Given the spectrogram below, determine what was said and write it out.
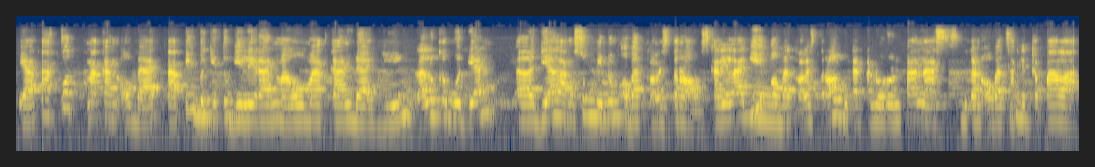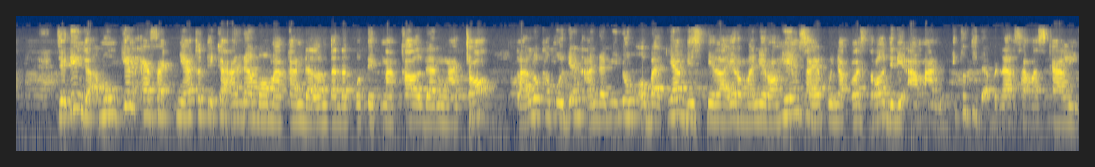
Ya takut makan obat, tapi begitu giliran mau makan daging, lalu kemudian eh, dia langsung minum obat kolesterol. Sekali lagi, obat kolesterol bukan penurun panas, bukan obat sakit kepala. Jadi nggak mungkin efeknya ketika Anda mau makan dalam tanda kutip nakal dan ngaco, lalu kemudian Anda minum obatnya Bismillahirrahmanirrahim, saya punya kolesterol jadi aman. Itu tidak benar sama sekali.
